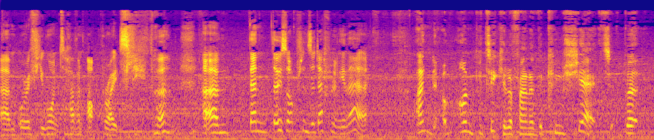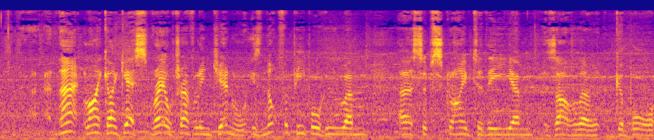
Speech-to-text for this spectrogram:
um, or if you want to have an upright sleeper, um, then those options are definitely there. And um, I'm a particular fan of the couchette, but that, like I guess rail travel in general, is not for people who um, uh, subscribe to the um, Garbo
